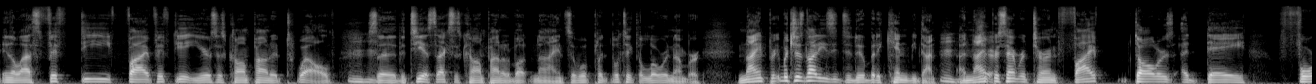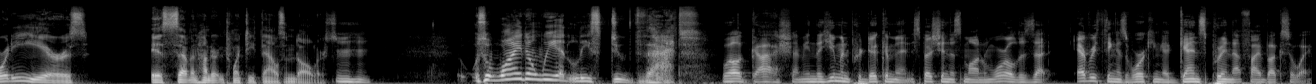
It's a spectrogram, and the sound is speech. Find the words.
in the last 55, 58 years has compounded 12. Mm-hmm. So the TSX has compounded about nine. So we'll we'll take the lower number, nine, which is not easy to do, but it can be done. Mm-hmm. A nine percent return, five dollars a day, forty years is seven hundred and twenty thousand dollars. Mm-hmm. So why don't we at least do that? Well, gosh, I mean, the human predicament, especially in this modern world, is that everything is working against putting that five bucks away.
